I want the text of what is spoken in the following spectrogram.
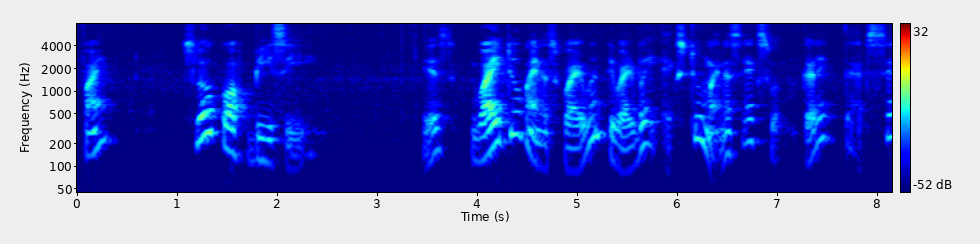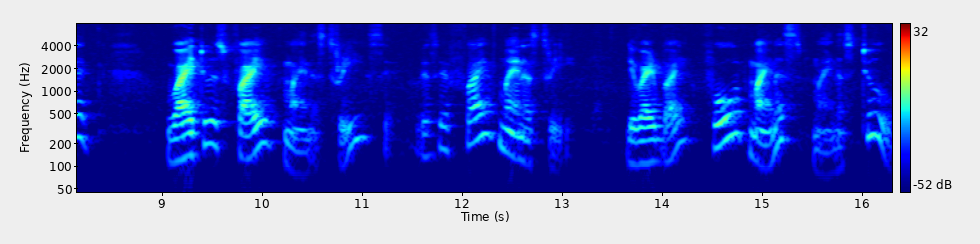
fine. Slope of BC is y2 minus y1 divided by x2 minus x1. Correct? That's it. y2 is 5 minus 3. So we say 5 minus 3 divided by 4 minus minus 2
